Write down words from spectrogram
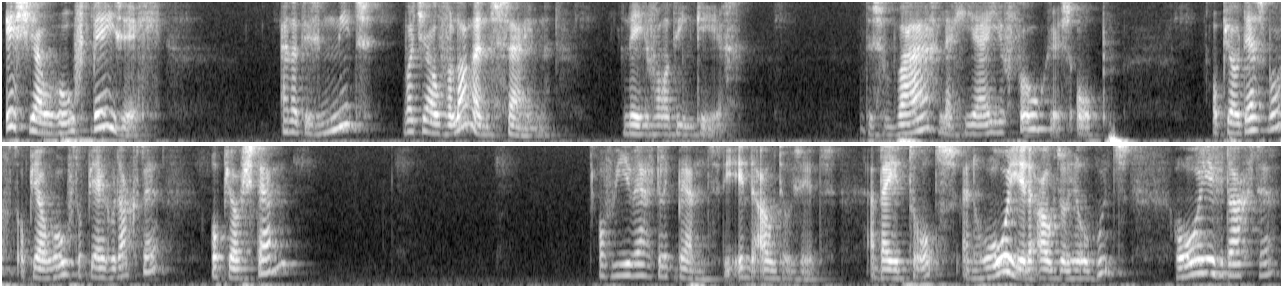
is jouw hoofd bezig. En het is niet wat jouw verlangens zijn, 9 van de 10 keer. Dus waar leg jij je focus op? Op jouw dashboard, op jouw hoofd, op jouw gedachten, op jouw stem? Of wie je werkelijk bent, die in de auto zit. En ben je trots en hoor je de auto heel goed? Hoor je gedachten?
